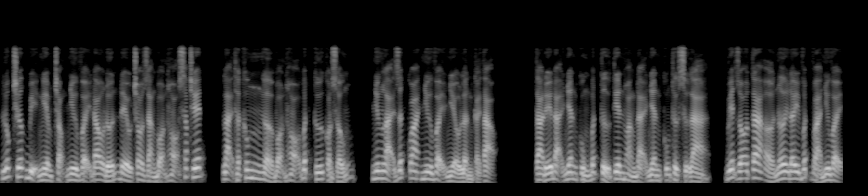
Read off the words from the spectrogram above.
lúc trước bị nghiêm trọng như vậy đau đớn đều cho rằng bọn họ sắp chết, lại thật không ngờ bọn họ bất cứ còn sống, nhưng lại rất qua như vậy nhiều lần cải tạo. Ta đế đại nhân cùng bất tử tiên hoàng đại nhân cũng thực sự là, biết rõ ta ở nơi đây vất vả như vậy,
